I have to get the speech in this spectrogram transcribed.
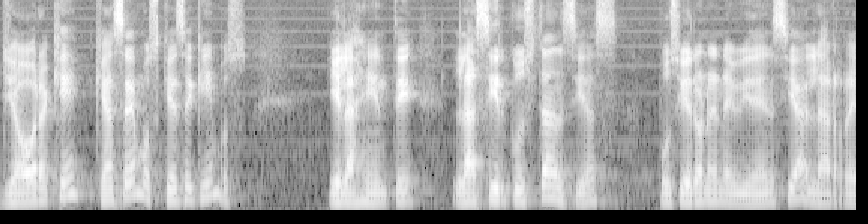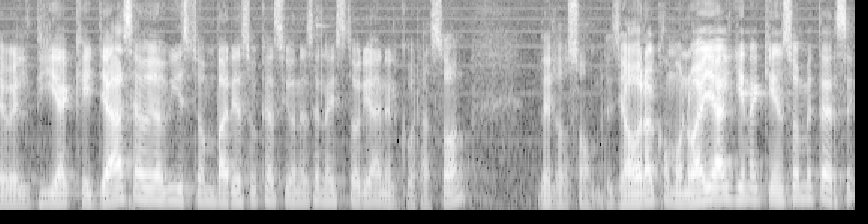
¿y ahora qué? ¿Qué hacemos? ¿Qué seguimos? Y la gente, las circunstancias pusieron en evidencia la rebeldía que ya se había visto en varias ocasiones en la historia en el corazón de los hombres. Y ahora como no hay alguien a quien someterse,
